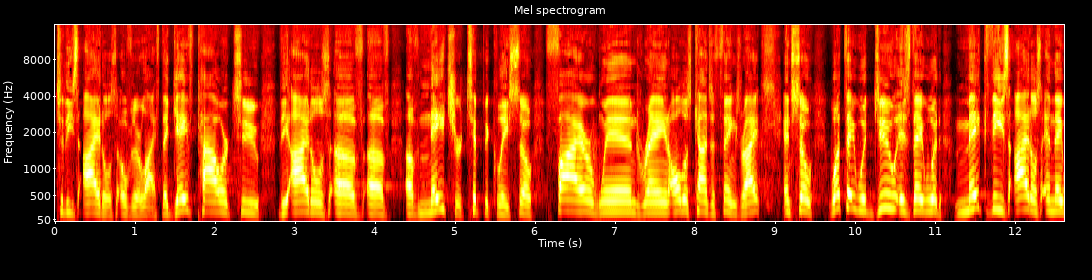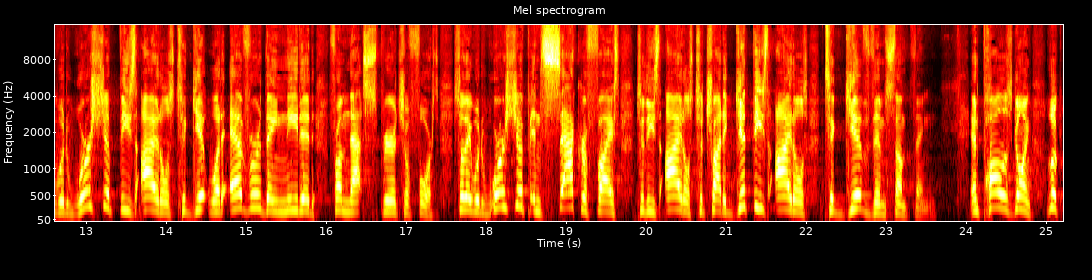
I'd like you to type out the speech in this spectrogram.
to these idols over their life. They gave power to the idols of, of, of nature, typically. So, fire, wind, rain, all those kinds of things, right? And so, what they would do is they would make these idols and they would worship these idols to get whatever they needed from that spiritual force. So, they would worship and sacrifice to these idols to try to get these idols to give them something. And Paul is going, look,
